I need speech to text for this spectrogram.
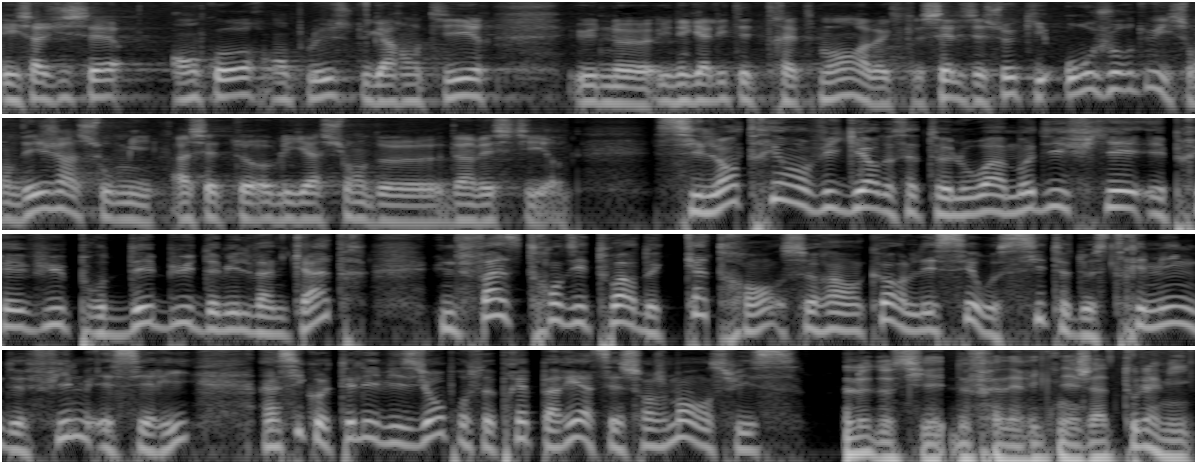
Et il s'agissait encore en plus de garantir une, une, égalité de traitement avec celles et ceux qui aujourd'hui sont déjà soumis à cette obligation d'investir. Si l'entrée en vigueur de cette loi modifiée est prévue pour début 2024, une phase transitoire de 4 ans sera encore laissée aux sites de streaming de films et séries, ainsi qu'aux télévisions pour se préparer à ces changements en Suisse. Le dossier de Frédéric Nejad Toulami.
